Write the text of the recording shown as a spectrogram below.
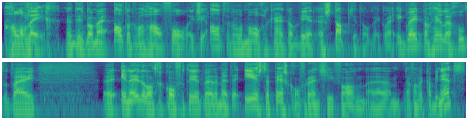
half leeg. Het is bij mij altijd wel half vol. Ik zie altijd wel een mogelijkheid om weer een stapje te ontwikkelen. Ik weet nog heel erg goed dat wij eh, in Nederland geconfronteerd werden met de eerste persconferentie van, eh, van het kabinet.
